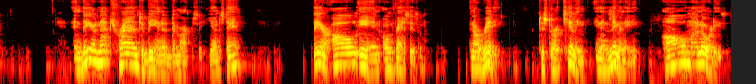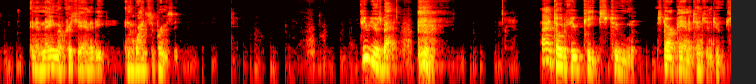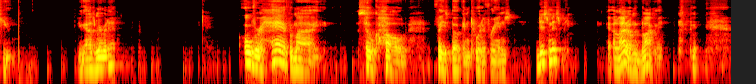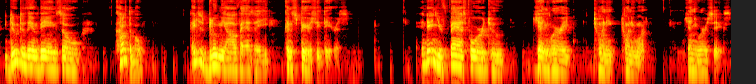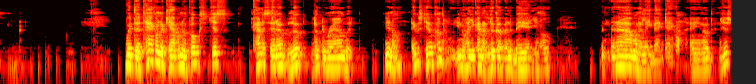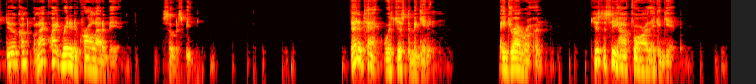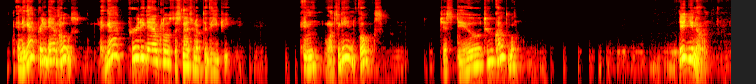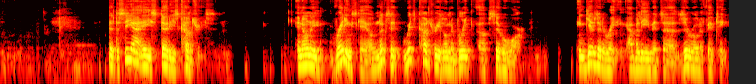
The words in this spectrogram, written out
And they are not trying to be in a democracy, you understand? They are all in on fascism and are ready to start killing and eliminating all minorities in the name of Christianity and white supremacy. A few years back, I had told a few peeps to start paying attention to Q. You guys remember that? Over half of my so called Facebook and Twitter friends dismissed me. A lot of them blocked me due to them being so comfortable. They just blew me off as a conspiracy theorist. And then you fast forward to January 2021, January 6th. With the attack on the Capitol, and folks just kind of set up, looked, looked around, but you know, they were still comfortable. You know how you kind of look up in the bed, you know, I want to lay back down, and, you know, just feel comfortable, not quite ready to crawl out of bed, so to speak. That attack was just the beginning, a dry run, just to see how far they could get. And they got pretty damn close. They got pretty damn close to snatching up the VP. And once again, folks, just still too comfortable. Did you know that the CIA studies countries and on a rating scale looks at which country is on the brink of civil war and gives it a rating? I believe it's a 0 to 15.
